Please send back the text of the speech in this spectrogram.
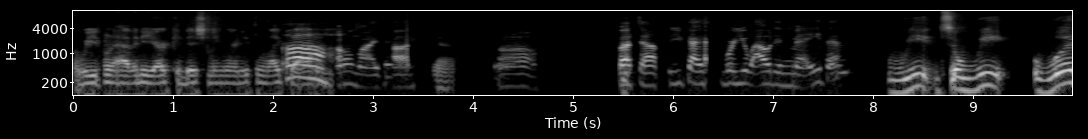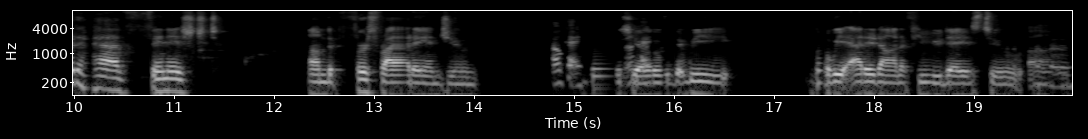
And we don't have any air conditioning or anything like that. Ah. Oh my God. Yeah. Oh. But uh, you guys, were you out in May then? we so we would have finished um the first Friday in June Okay. this Okay. year. We but we added on a few days to um, Mhm.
